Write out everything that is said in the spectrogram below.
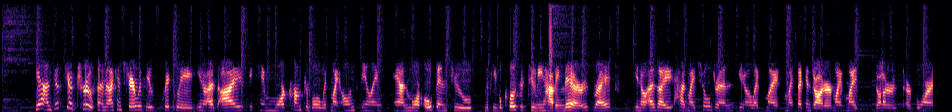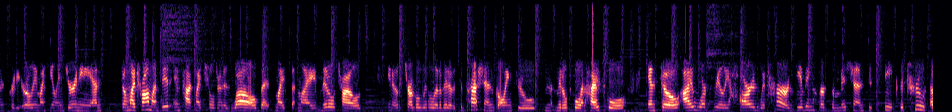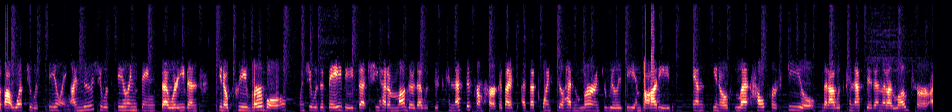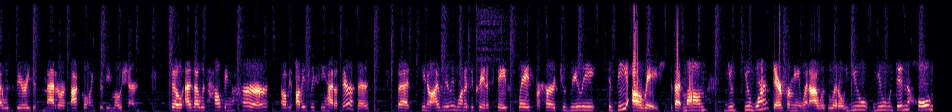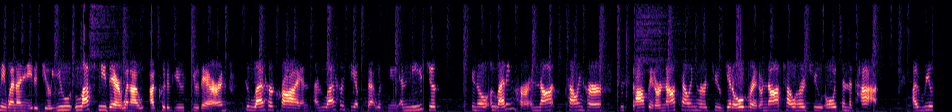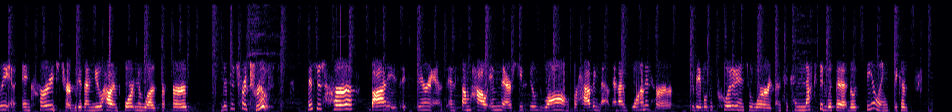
Yeah, and just your truth. I mean, I can share with you quickly, you know, as I became more comfortable with my own feelings and more open to the people closest to me having theirs, right? You know, as I had my children, you know, like my, my second daughter, my, my daughters are born pretty early in my healing journey. And so my trauma did impact my children as well, but my, my middle child you know, struggled with a little bit of depression going through middle school and high school. And so I worked really hard with her, giving her permission to speak the truth about what she was feeling. I knew she was feeling things that were even, you know, pre-verbal when she was a baby, that she had a mother that was disconnected from her because I, at that point, still hadn't learned to really be embodied and you know let help her feel that I was connected and that I loved her. I was very just matter of fact going through the emotions. So as I was helping her, obviously she had a therapist, but you know I really wanted to create a safe place for her to really to be outraged that mom you you weren't there for me when I was little. You you didn't hold me when I needed you. You left me there when I I could have used you there and to let her cry and, and let her be upset with me and me just, you know, letting her and not telling her to to stop it or not telling her to get over it or not tell her to, oh, it's in the past. I really encouraged her because I knew how important it was for her. This is her truth. This is her body's experience, and somehow in there she feels wrong for having them. And I wanted her to be able to put it into words and to connect it with the, those feelings because,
